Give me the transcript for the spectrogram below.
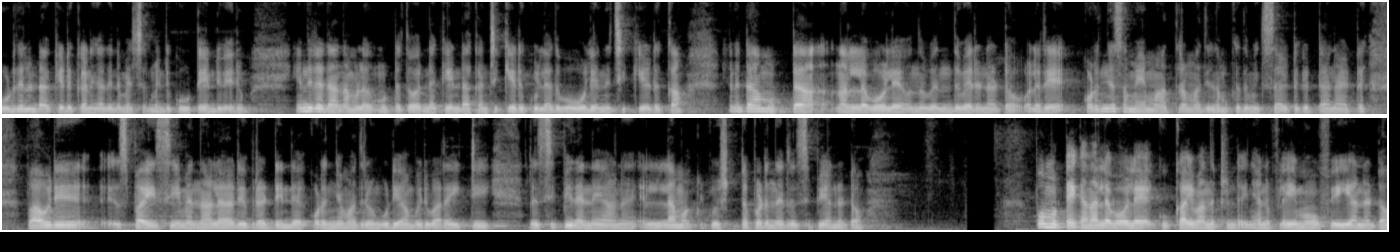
കൂടുതൽ ഉണ്ടാക്കിയെടുക്കുകയാണെങ്കിൽ അതിന്റെ മെഷർമെന്റ് കൂട്ടേണ്ടി വരും. എന്നിട്ട് നമ്മൾ മുട്ട മുട്ടത്തോരനൊക്കെ ഉണ്ടാക്കാൻ ചിക്കി എടുക്കില്ല അതുപോലെ ഒന്ന് ചിക്കി എടുക്കാം. എന്നിട്ട് ആ മുട്ട നല്ലപോലെ ഒന്ന് വെന്ത് വരണം കേട്ടോ വളരെ കുറഞ്ഞ സമയം മാത്രം മതി നമുക്കിത് മിക്സായിട്ട് കിട്ടാനായിട്ട്. അപ്പോൾ ആ ഒരു സ്പൈസിയും എന്നാൽ ആ ഒരു ബ്രെഡിന്റെ കുറഞ്ഞ മധുരവും കൂടി ആകുമ്പോൾ ഒരു വെറൈറ്റി റെസിപ്പി തന്നെയാണ്. എല്ലാ മക്കൾക്കും ഇഷ്ടപ്പെടുന്ന റെസിപ്പിയാണ് കേട്ടോ ഇപ്പോൾ മുട്ടയൊക്കെ നല്ലപോലെ കുക്കായി വന്നിട്ടുണ്ട്. ഞാൻ ഫ്ലെയിം ഓഫ് ചെയ്യാണ് കേട്ടോ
